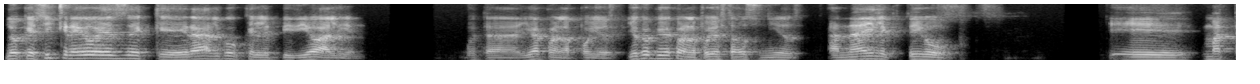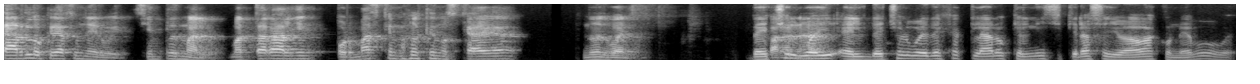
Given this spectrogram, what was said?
Lo que sí creo es de que era algo que le pidió a alguien. Iba con el apoyo. Yo creo que iba con el apoyo de Estados Unidos. A nadie le digo, eh, matarlo creas un héroe. Siempre es malo. Matar a alguien, por más que mal que nos caiga, no es bueno. De hecho, el güey, el, de hecho, el güey deja claro que él ni siquiera se llevaba con Evo, güey.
